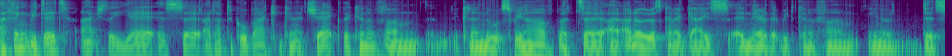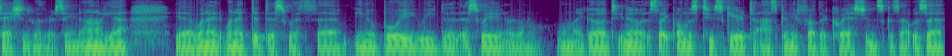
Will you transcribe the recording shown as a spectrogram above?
I think we did actually. Yeah, it's. Uh, I'd have to go back and kind of check the kind of um, kind of notes we have, but uh, I, I, know there was kind of guys in there that we'd kind of um, you know did sessions with. We're saying, oh yeah, yeah. When I when I did this with uh, you know Bowie, we did it this way, and we're going, oh my god, you know, it's like almost too scared to ask any further questions because that was uh,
